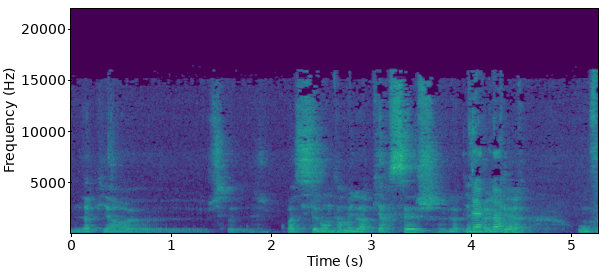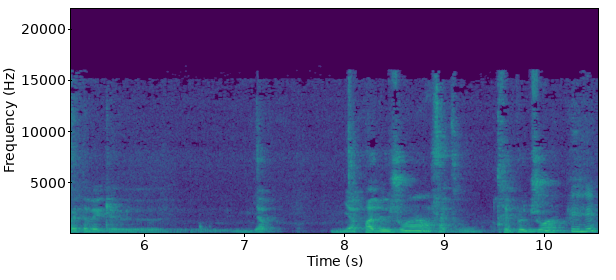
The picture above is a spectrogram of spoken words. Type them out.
de la pierre, je sais pas, si c'est longtemps, mais de la pierre sèche, de la pierre calcaire, où en fait avec n'y a, pas de joints, en fait, ou très peu de joints. Mhm.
